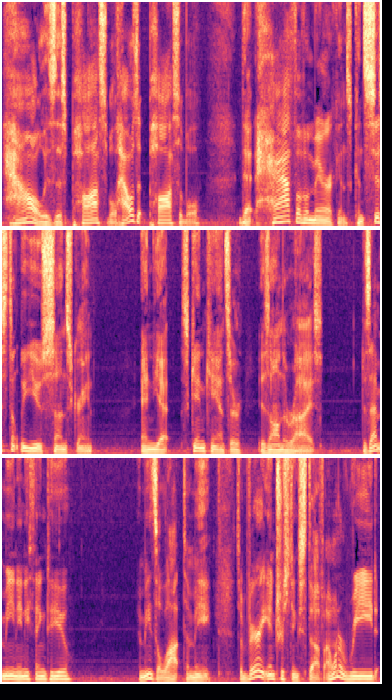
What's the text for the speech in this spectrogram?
How is this possible? How is it possible that half of Americans consistently use sunscreen and yet skin cancer is on the rise? Does that mean anything to you? It means a lot to me. It's very interesting stuff. I want to read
